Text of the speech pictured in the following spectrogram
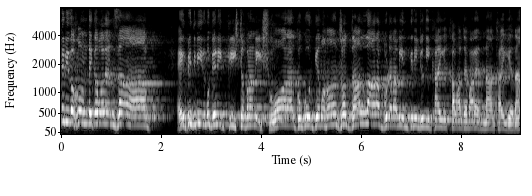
তিনি তখন ডেকে বলেন, স্যার এই পৃথিবীর বুকে নিকৃষ্ট প্রাণী শুয়ার আর কুকুরকে মহান শ্রদ্ধা আল্লাহ রাব্বুল আলামিন, তিনি যদি খাইয়ে খাওয়াতে পারেন, না খাইয়ে না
